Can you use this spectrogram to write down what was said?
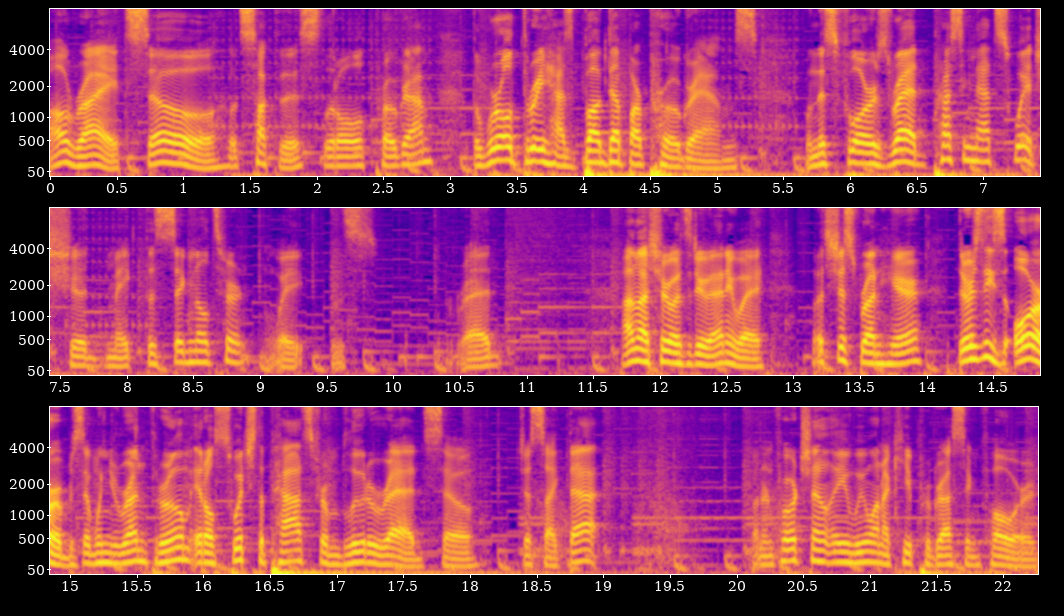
Alright, so let's talk to this little program. The World 3 has bugged up our programs. When this floor is red, pressing that switch should make the signal turn. Wait, this red? I'm not sure what to do anyway. Let's just run here. There's these orbs, and when you run through them, it'll switch the paths from blue to red. So, just like that. But unfortunately, we want to keep progressing forward.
